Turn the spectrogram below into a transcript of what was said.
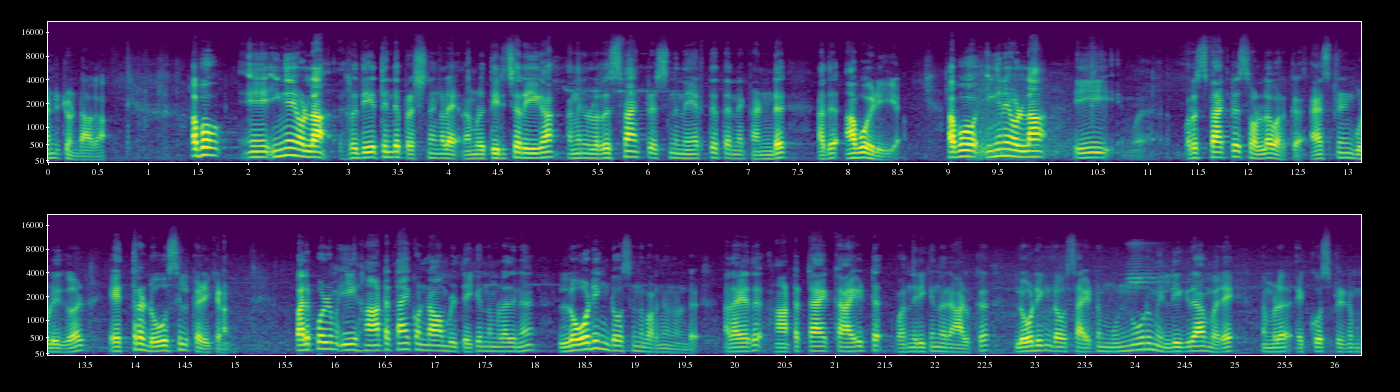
കണ്ടിട്ടുണ്ടാകാം. അപ്പോൾ ഇങ്ങനെയുള്ള ഹൃദയത്തിന്റെ പ്രശ്നങ്ങളെ നമ്മൾ തിരിച്ചറിയുക അങ്ങനെയുള്ള റിസ്ക് ഫാക്ടേഴ്സിനെ നേരത്തെ തന്നെ കണ്ട് അത് അവോയ്ഡ് ചെയ്യുക. അപ്പോൾ ഇങ്ങനെയുള്ള ഈ റിസ്ക് ഫാക്ടേഴ്സ് ഉള്ളവർക്ക് ആസ്പിരിൻ ഗുളികകൾ എത്ര ഡോസിൽ കഴിക്കണം? പലപ്പോഴും ഈ ഹാർട്ട് അറ്റാക്ക് ഉണ്ടാകുമ്പോഴത്തേക്കും നമ്മളതിന് ലോഡിംഗ് ഡോസ് എന്ന് പറഞ്ഞതുണ്ട് അതായത് ഹാർട്ട് അറ്റാക്കായിട്ട് വന്നിരിക്കുന്ന ഒരാൾക്ക് ലോഡിംഗ് ഡോസായിട്ട് മുന്നൂറ് മില്ലിഗ്രാം വരെ നമ്മൾ എക്കോസ്പ്രിനും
